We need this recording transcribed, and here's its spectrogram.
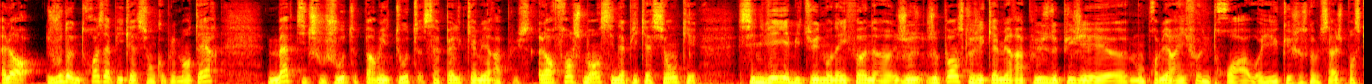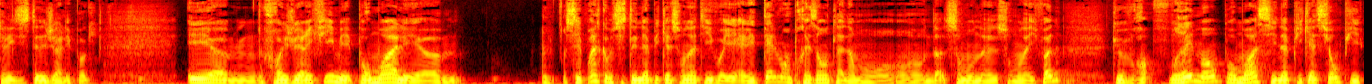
Alors, je vous donne trois applications complémentaires. Ma petite chouchoute, parmi toutes, s'appelle Caméra Plus. Alors franchement, c'est une application qui est... C'est une vieille habituée de mon iPhone. Hein. Je, pense que j'ai Caméra Plus depuis que j'ai euh, mon premier iPhone 3, vous voyez, quelque chose comme ça. Je pense qu'elle existait déjà à l'époque. Et euh, faudrait que je vérifie, mais pour moi, elle est, euh, c'est presque comme si c'était une application native. Vous voyez, elle est tellement présente là dans mon, sur mon, sur mon iPhone vraiment pour moi c'est une application qui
